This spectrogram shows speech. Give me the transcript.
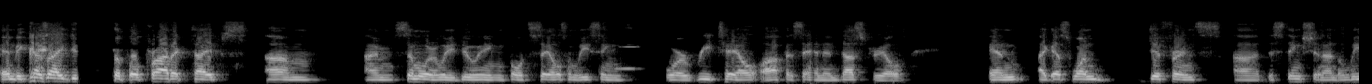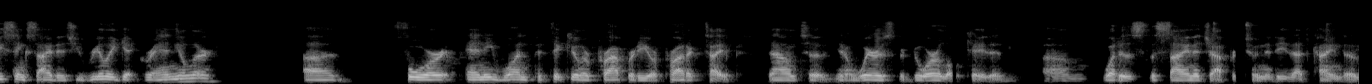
And because I do multiple product types, um, I'm similarly doing both sales and leasing for retail, office, and industrial. And I guess one difference, uh, distinction on the leasing side is you really get granular uh, for any one particular property or product type down to, you know, where is the door located? Um, what is the signage opportunity? That kind of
